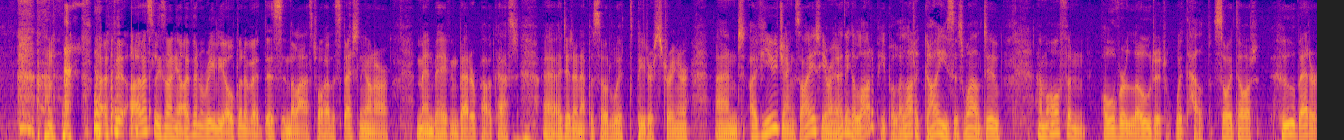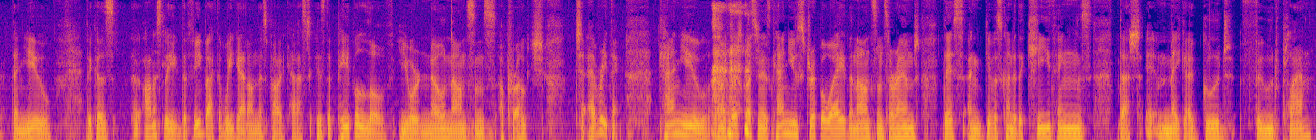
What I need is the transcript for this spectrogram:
been, honestly, Sonia, I've been really open about this in the last while, especially on our Men Behaving Better podcast. Uh, I did an episode with Peter Stringer, and I've huge anxiety around. It. I think a lot of people, a lot of guys as well, do. I'm often overloaded with help, so I thought, who better than you? Because uh, honestly, the feedback that we get on this podcast is that people love your no nonsense approach to everything. Can you, my first question is, can you strip away the nonsense around this and give us kind of the key things that eh, make a good food plan?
